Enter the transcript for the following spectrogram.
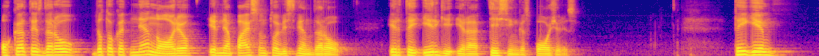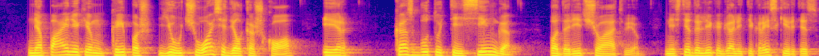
o kartais darau dėl to, kad nenoriu ir nepaisant to vis vien darau. Ir tai irgi yra teisingas požiūris. Taigi, nepainiokim, kaip aš jaučiuosi dėl kažko ir kas būtų teisinga padaryti šiuo atveju. Nes tie dalykai gali tikrai skirtis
